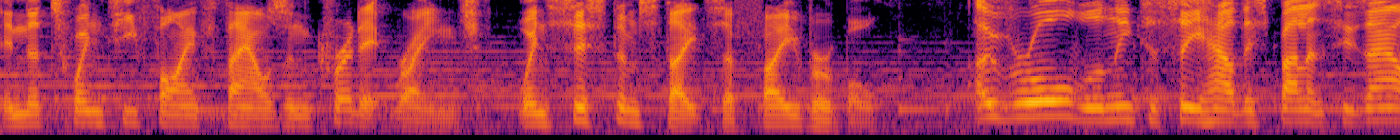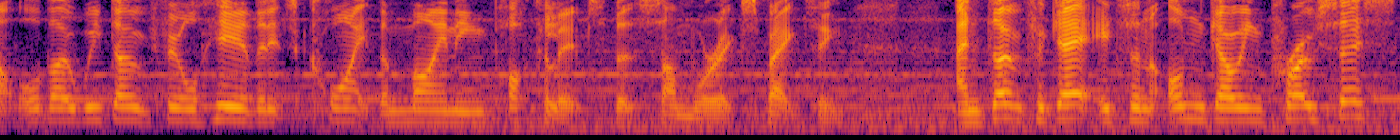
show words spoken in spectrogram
in the 25,000 credit range when system states are favourable. Overall we'll need to see how this balances out although we don't feel here that it's quite the mining apocalypse that some were expecting. And don't forget it's an ongoing process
